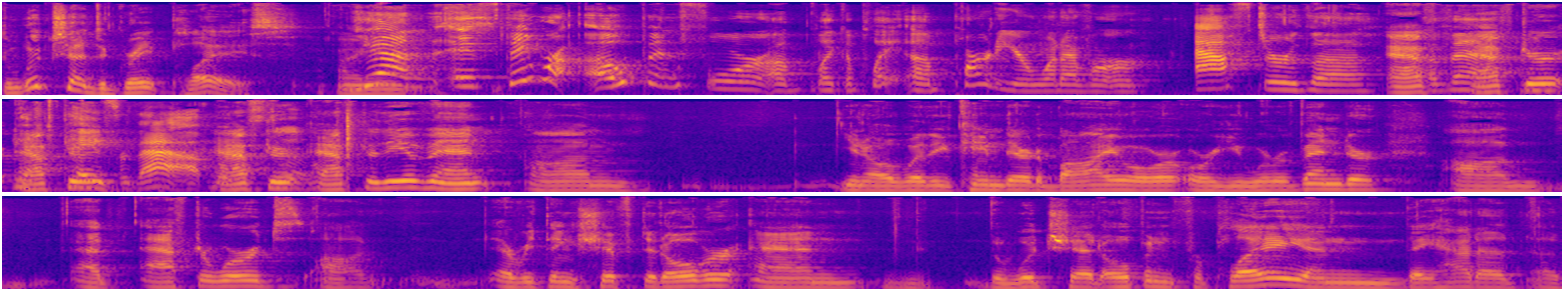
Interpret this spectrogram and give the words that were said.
The woodshed's a great place. I Yeah, and if they were open for a like a play a party or whatever after the af- event, after you have to after pay for that. after still. after the event, um, you know whether you came there to buy or or you were a vendor. Um, at afterwards, uh, everything shifted over and the woodshed opened for play, and they had a, a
